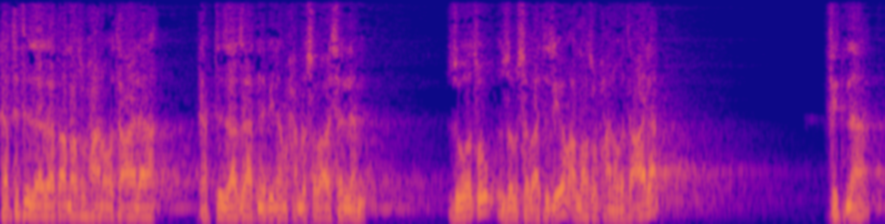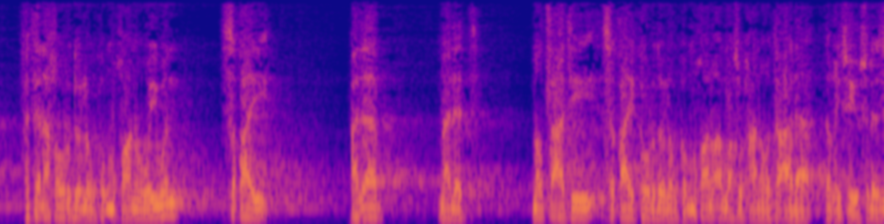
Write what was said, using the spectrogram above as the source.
ካብቲ ትእዛዛት ኣላ ስብሓን ወተላ ካብ ትእዛዛት ነቢና ሙሓመድ ስ ሰለም ዝወፁ እዞም ሰባት እዚኦም ኣላ ስብሓን ወተላ ፊትና ፈተና ከውርደሎም ከም ምኳኑ ወይ እውን ስቓይ ዓዛብ ማለት መቕጻዕቲ ስቓይ ከውርደሎም ከም ምዃኑ ኣላ ስብሓን ወተዓላ ጠቒሱ እዩ ስለዚ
